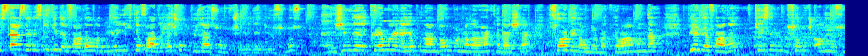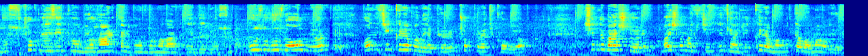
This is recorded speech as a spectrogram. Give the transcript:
isterseniz iki defa da olabiliyor. İlk defada da çok güzel sonuç elde ediyorsunuz. E, Şimdi kremayla yapılan dondurmalar arkadaşlar sorbe dondurma kıvamında. Bir defada kesin sonuç alıyorsunuz. Çok lezzetli oluyor. Harika bir dondurmalar elde ediyorsunuz. Buzlu buzlu olmuyor. Onun için kremalı yapıyorum. Çok pratik oluyor. Şimdi başlıyorum. Başlamak için ilk önce kremamı tavama alıyorum.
